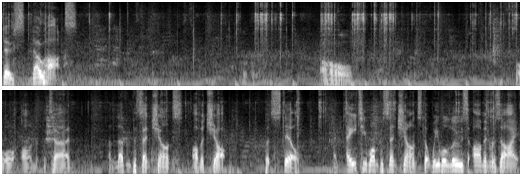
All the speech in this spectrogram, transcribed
deuce. No hearts. Oh. Four on the turn. 11% chance of a chop, but still an 81% chance that we will lose Armin Rezaei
